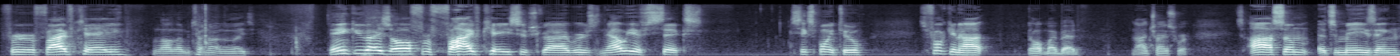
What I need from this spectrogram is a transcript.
for 5k. Hold on, let me turn on the lights. Thank you guys all for 5k subscribers. Now we have 6. 6.2. It's fucking hot. Oh, my bad. Not trying to swear. It's awesome. It's amazing.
